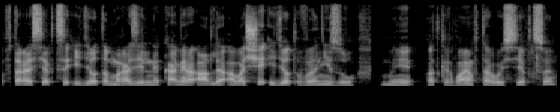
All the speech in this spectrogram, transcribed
вторая секция идет морозильная камера, а для овощей идет внизу. Мы открываем вторую секцию.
